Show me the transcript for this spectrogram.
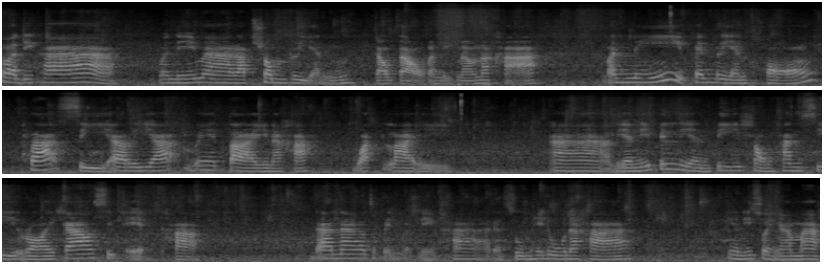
สวัสดีค่ะ วันนี้มารับชมเหรียญเก่าๆกันอีกแล้วนะคะ วันนี้เป็นเหรียญของพระศรีอริยะเมตไตรนะคะ วัดไลอ่าเหรียญนี้เป็นเหรียญปี 2491 ค่ะ ด้านหน้าก็จะเป็นแบบนี้ค่ะเดี๋ยวซูมให้ดูนะคะเหรียญนี้สวยงามมาก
